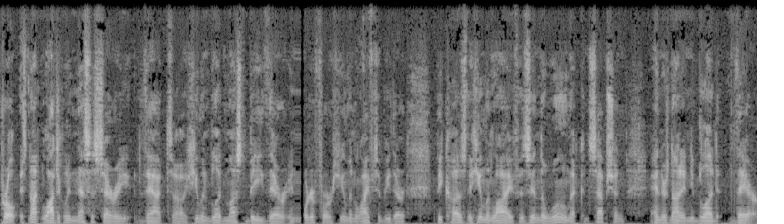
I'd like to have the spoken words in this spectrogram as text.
Pearl. It's not logically necessary that uh, human blood must be there in order for human life to be there, because the human life is in the womb at conception, and there's not any blood there.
